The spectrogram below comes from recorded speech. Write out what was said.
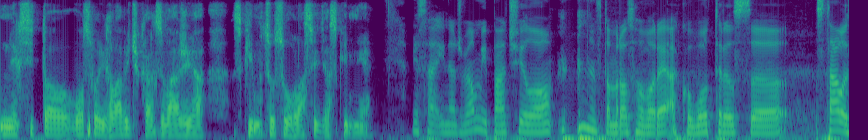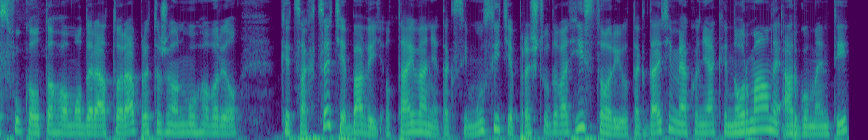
nech si to vo svojich hlavičkách zvážia, s kým chcú súhlasiť a s kým nie. Mne sa ináč veľmi páčilo v tom rozhovore, ako Waters eh, stále sfúkol toho moderátora, pretože on mu hovoril, keď sa chcete baviť o Tajvane, tak si musíte preštudovať históriu, tak dajte mi ako nejaké normálne argumenty.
